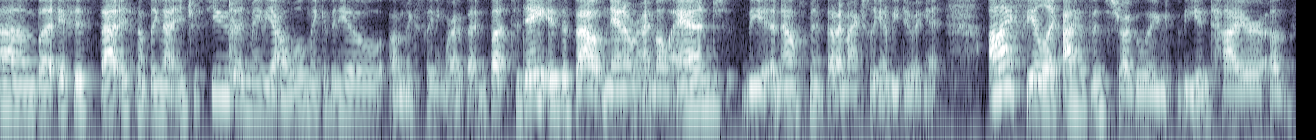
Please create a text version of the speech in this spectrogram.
Um, but if that is something that interests you, then maybe I will make a video um, explaining where I've been. But today is about NaNoWriMo and the announcement that I'm actually going to be doing it. I feel like I have been struggling the entire of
